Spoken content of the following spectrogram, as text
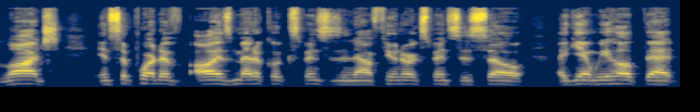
launched in support of all his medical expenses and now funeral expenses. So again, we hope that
